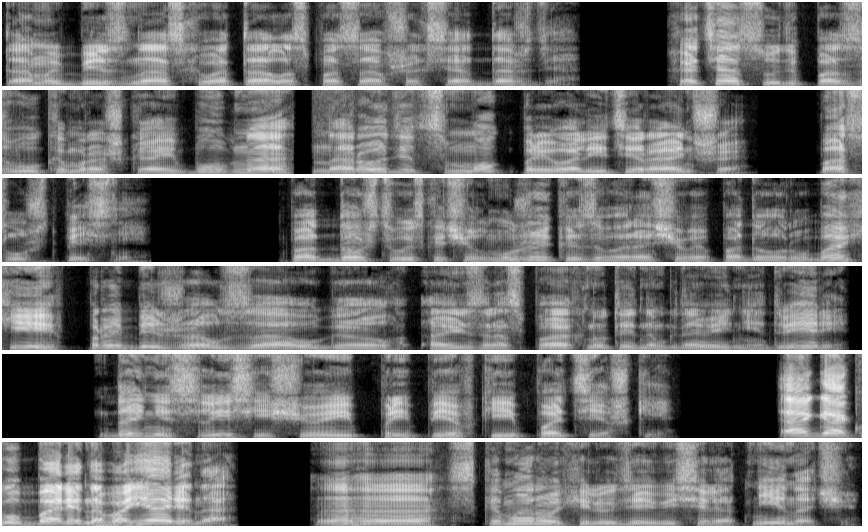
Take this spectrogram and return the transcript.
там и без нас хватало спасавшихся от дождя. Хотя, судя по звукам рожка и бубна, народец мог привалить и раньше, послушать песни. Под дождь выскочил мужик и, заворачивая подол рубахи, пробежал за угол, а из распахнутой на мгновение двери донеслись еще и припевки и потешки. «Ага, кубарина-боярина!» «Ага, скоморохи людей веселят, не иначе».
